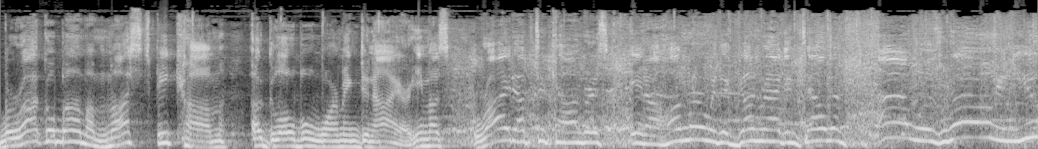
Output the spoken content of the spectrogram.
Barack Obama must become a global warming denier. He must ride up to Congress in a Hummer with a gun rack and tell them, I was wrong and you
